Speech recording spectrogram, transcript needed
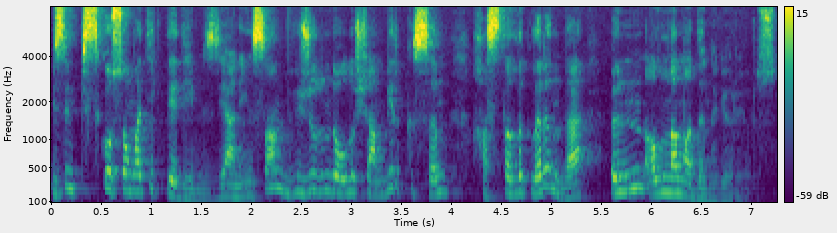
bizim psikosomatik dediğimiz yani insan vücudunda oluşan bir kısım hastalıkların da önünün alınamadığını görüyoruz.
